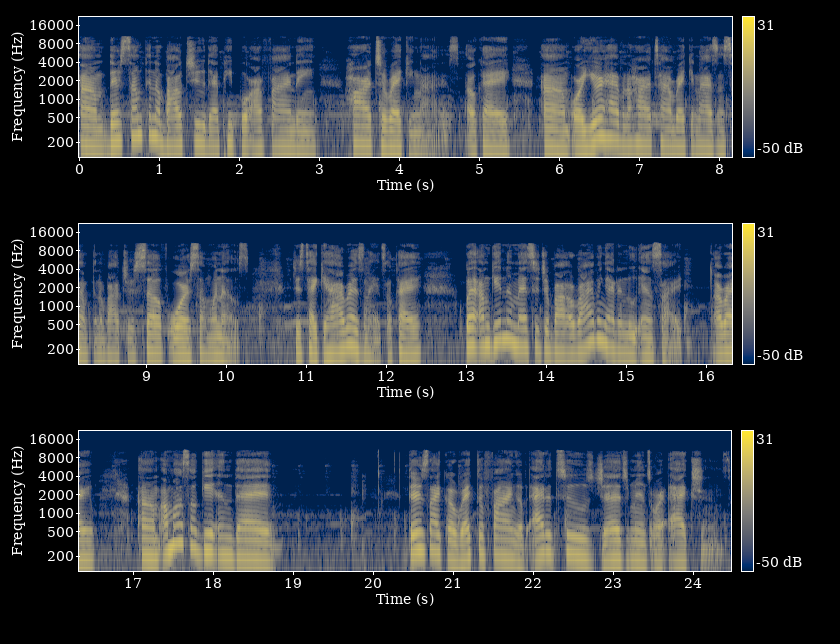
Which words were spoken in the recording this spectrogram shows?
um, there's something about you that people are finding hard to recognize, okay? Um, or you're having a hard time recognizing something about yourself or someone else. Just take it how it resonates, okay? But I'm getting a message about arriving at a new insight, all right? Um, I'm also getting that there's like a rectifying of attitudes, judgments, or actions.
